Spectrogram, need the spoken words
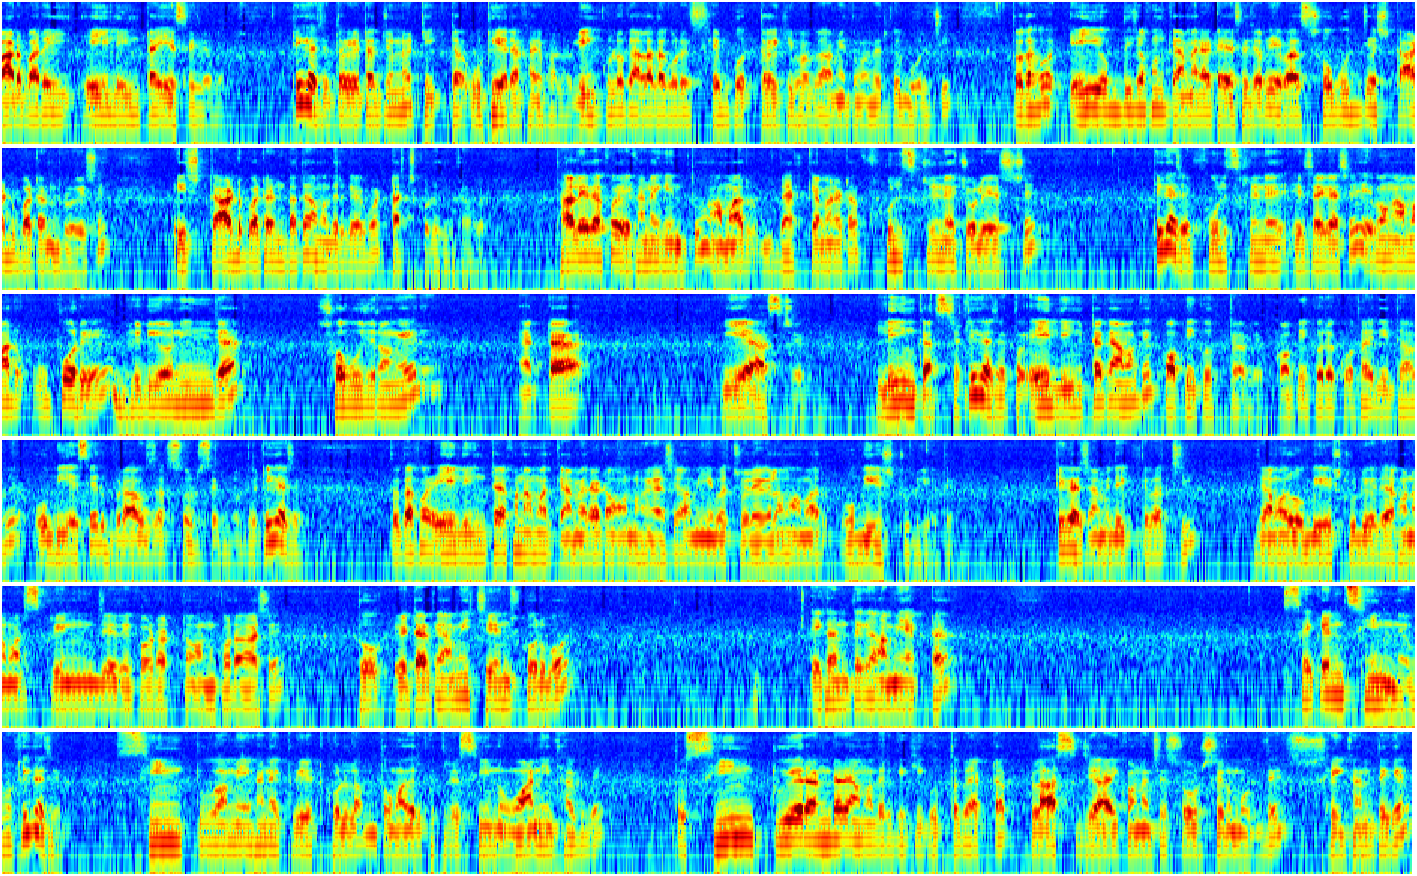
বারবার এই এই লিঙ্কটাই এসে যাবে। ঠিক আছে? তো এটার জন্য টিকটা উঠিয়ে রাখাই ভালো। লিঙ্কগুলোকে আলাদা করে সেভ করতে হয় কীভাবে, আমি তোমাদেরকে বলছি। তো দেখো, এই অবধি যখন ক্যামেরাটা এসে যাবে, এবার সবুজ যে স্টার্ট বাটন রয়েছে, এই স্টার্ট বাটনটাতে আমাদেরকে একবার টাচ করে দিতে হবে। তাহলে দেখো এখানে কিন্তু আমার ব্যাক ক্যামেরাটা ফুল স্ক্রিনে চলে এসছে। ঠিক আছে? ফুল স্ক্রিনে এসে গেছে এবং আমার উপরে ভিডিও নিনজার সবুজ রঙের একটা ইয়ে আসছে লিঙ্ক আসছে, ঠিক আছে? তো এই লিঙ্কটাকে আমাকে কপি করতে হবে। কপি করে কোথায় দিতে হবে? ওবিএসের ব্রাউজার সোর্সের মধ্যে, ঠিক আছে? তো দেখো এই লিঙ্কটা এখন আমার ক্যামেরাটা অন হয়ে আছে, আমি এবার চলে গেলাম আমার ওবিএস স্টুডিওতে ঠিক আছে? আমি দেখতে পাচ্ছি যে আমার ওবিএস স্টুডিওতে এখন আমার স্ক্রিন যে রেকর্ডারটা অন করা আছে, তো এটাকে আমি চেঞ্জ করব। এখান থেকে আমি একটা সেকেন্ড সিন নেব, ঠিক আছে? সিন টু আমি এখানে ক্রিয়েট করলাম, তোমাদের ক্ষেত্রে সিন ওয়ানই থাকবে। তো সিন টু এর আন্ডারে আমাদেরকে কী করতে হবে? একটা প্লাস যে আইকন আছে সোর্সের মধ্যে, সেইখান থেকে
